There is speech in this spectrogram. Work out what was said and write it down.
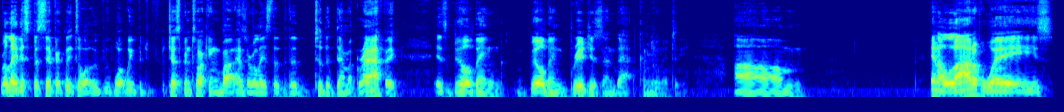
related specifically to what we've, what we've just been talking about as it relates to the to the demographic is building building bridges in that community. Um, in a lot of ways,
